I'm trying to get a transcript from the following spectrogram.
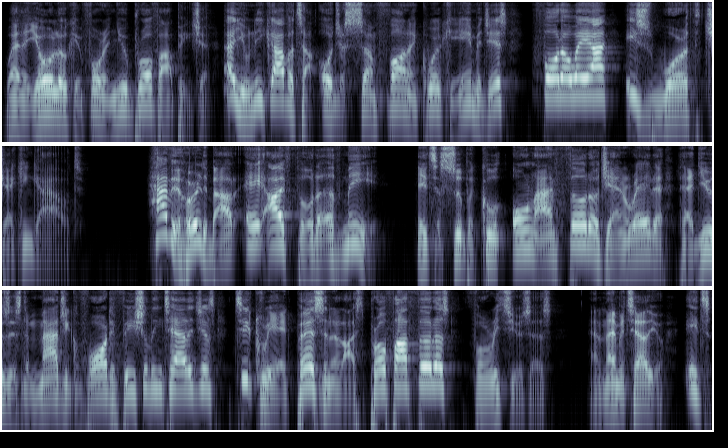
Whether you're looking for a new profile picture, a unique avatar, or just some fun and quirky images, Photo AI is worth checking out. Have you heard about AI Photo of Me? It's a super cool online photo generator that uses the magic of artificial intelligence to create personalized profile photos for its users. And let me tell you, it's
